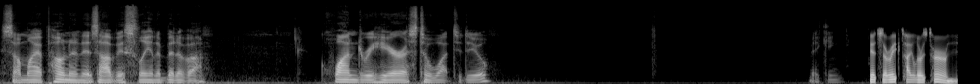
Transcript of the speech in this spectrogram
So my opponent is obviously in a bit of a quandary here as to what to do. Making It's Eric Tyler's turn.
